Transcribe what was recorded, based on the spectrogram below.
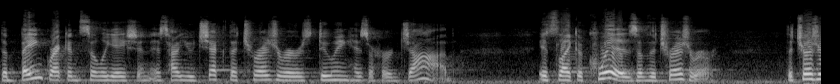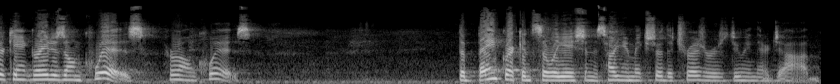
The bank reconciliation is how you check the treasurer is doing his or her job. It's like a quiz of the treasurer. The treasurer can't grade his own quiz, her own quiz. The bank reconciliation is how you make sure the treasurer is doing their job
